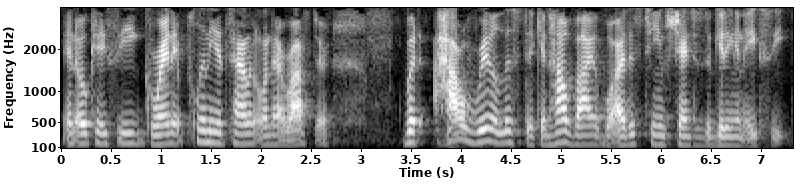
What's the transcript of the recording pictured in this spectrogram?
in OKC, granted, plenty of talent on that roster. But how realistic and how viable are this team's chances of getting an eighth seat?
